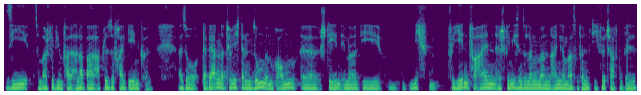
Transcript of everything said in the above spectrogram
sie zum Beispiel wie im Fall Alaba ablösefrei gehen können. Also da werden natürlich dann Summen im Raum äh, stehen, immer die nicht für jeden Verein erschwinglich sind, solange man einigermaßen vernünftig wirtschaften will.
